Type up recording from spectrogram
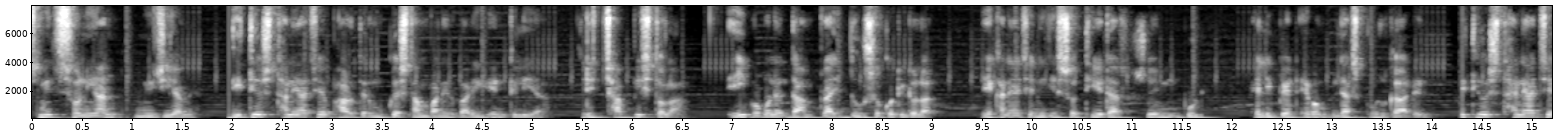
স্মিথসোনিয়ান মিউজিয়ামে। দ্বিতীয় স্থানে আছে ভারতের মুকেশ আম্বানির বাড়ি এন্টিলিয়া। এটি ছাব্বিশ তলা। এই ভবনের দাম প্রায় দুশো কোটি ডলার। এখানে আছে নিজস্ব থিয়েটার, সুইমিং পুল, হেলিপ্যাড এবং বিলাসপুল গার্ডেন। তৃতীয় স্থানে আছে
